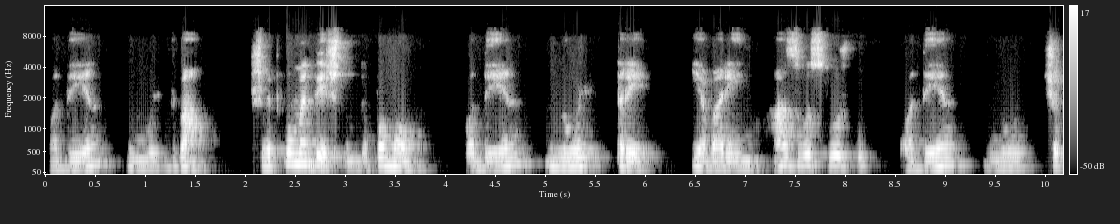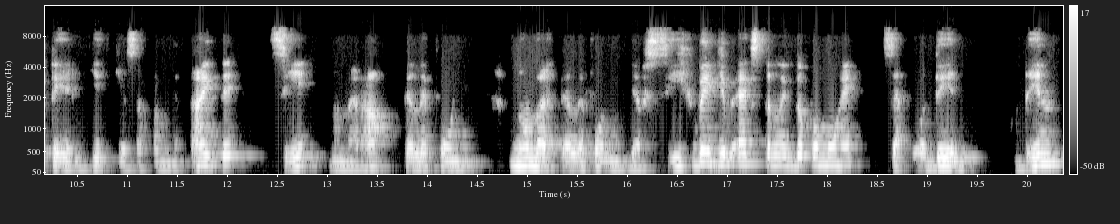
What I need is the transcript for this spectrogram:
102. Швидку медичну допомогу 103 і аварійну газову службу 104. Дітки, запам'ятайте ці номера телефонів. Номер телефону для всіх видів екстреної допомоги це 112.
